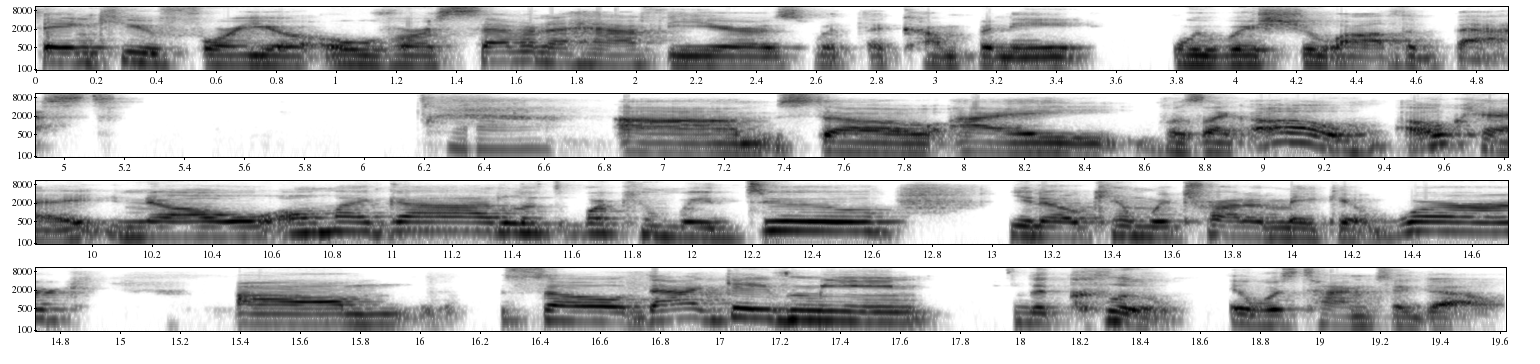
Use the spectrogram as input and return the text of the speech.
thank you for your over seven and a half years with the company. We wish you all the best. Yeah. Um, so I was like, oh, okay, no, oh my God, let's, what can we do? You know, can we try to make it work? Um, so that gave me the clue it was time to go.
